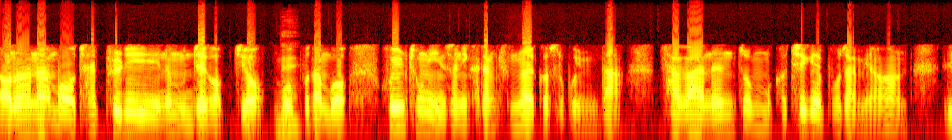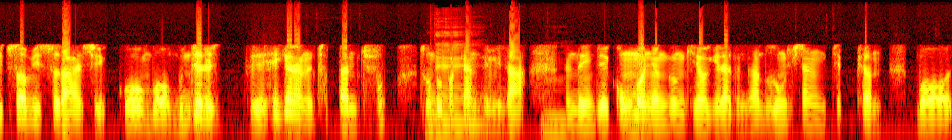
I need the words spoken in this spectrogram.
어느 하나 뭐 잘 풀리는 문제가 없죠. 네. 무엇보다 뭐 후임 총리 인선이 가장 중요할 것으로 보입니다. 사과는 좀 거칠게 보자면 립 서비스라 할 수 있고 뭐 문제를 그 해결하는 첫 단추 정도밖에 네. 안 됩니다. 음, 근데 이제 공무원 연금 개혁이라든가 노동시장 재편 뭐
